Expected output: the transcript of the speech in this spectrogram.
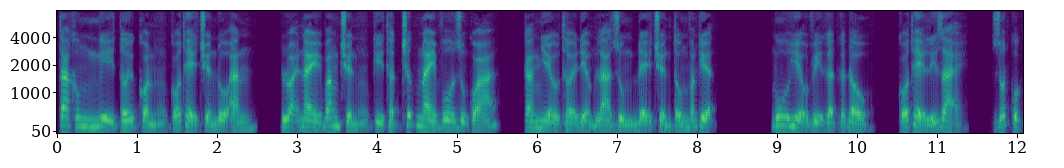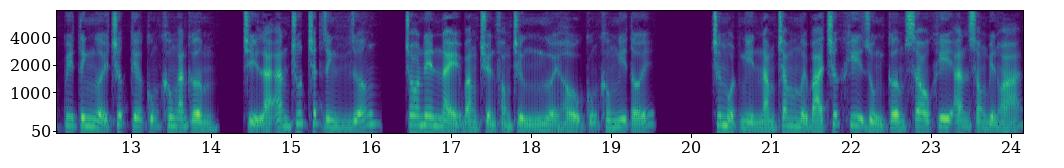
ta không nghĩ tới còn có thể truyền đồ ăn. Loại này băng truyền kỳ thật trước nay vô dụng quá, càng nhiều thời điểm là dùng để truyền tống văn kiện. Ngu hiểu vị gật gật đầu, có thể lý giải, rốt cuộc quy tinh người trước kia cũng không ăn cơm, chỉ là ăn chút chất dinh dưỡng, cho nên này băng truyền phỏng trừng người hầu cũng không nghĩ tới. chương 1513 trước khi dùng cơm sau khi ăn xong biến hóa.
